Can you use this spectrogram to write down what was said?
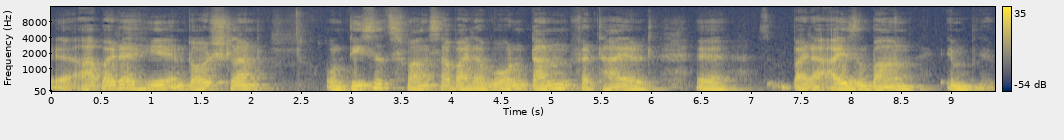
Äh, Arbeiter hier in Deutschland. Und diese Zwangsarbeiter wurden dann verteilt äh, bei der Eisenbahn, im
